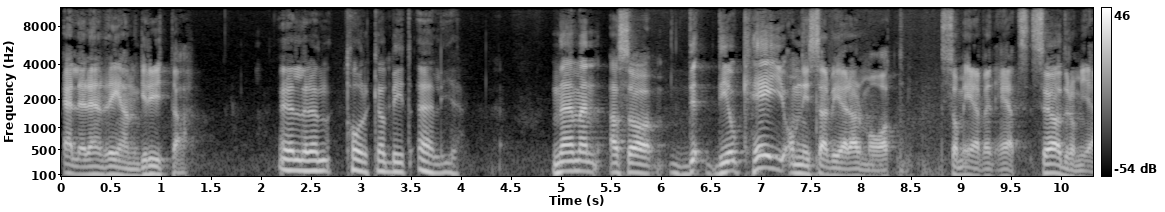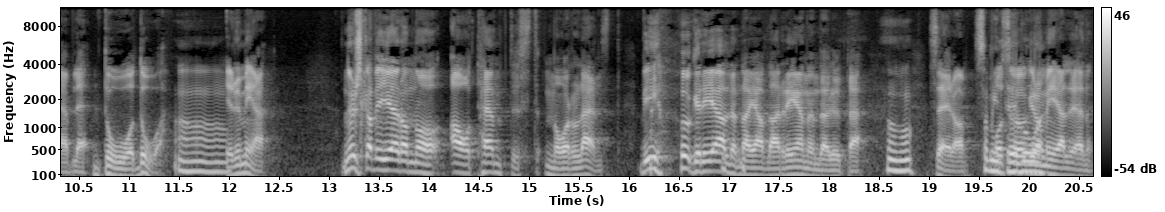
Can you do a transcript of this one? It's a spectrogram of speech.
Eller en rengryta. Eller en torkad bit älg. Nej, men alltså, det, det är okej om ni serverar mat som även äts söder om Gävle då och då. Är du med? Nu ska vi ge dem något autentiskt norrländskt. Vi hugger ihjäl den där jävla renen där ute, Ja. säger de. Som och så hugger de ihjäl renen.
